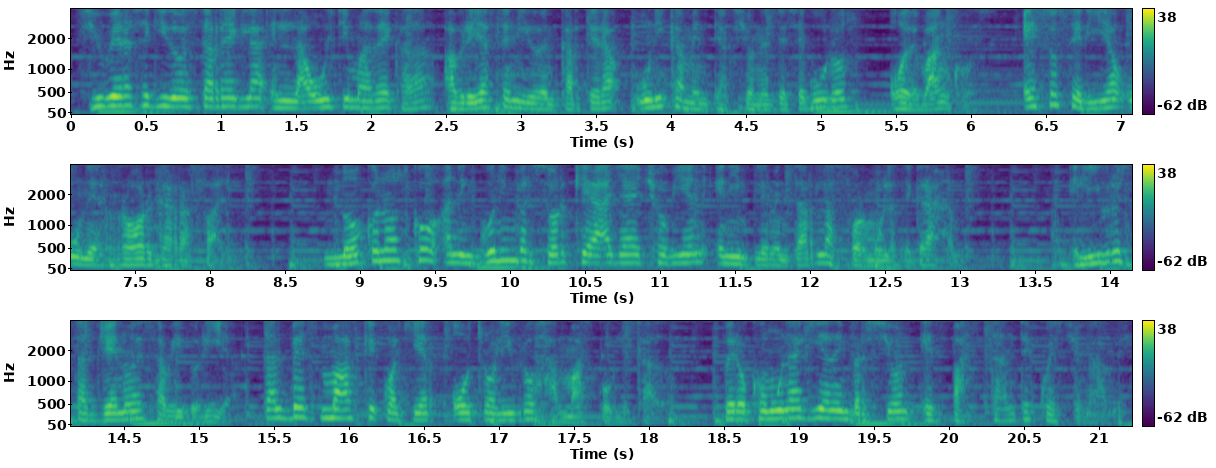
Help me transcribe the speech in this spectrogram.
Si hubieras seguido esta regla en la última década, habrías tenido en cartera únicamente acciones de seguros o de bancos. Eso sería un error garrafal. No conozco a ningún inversor que haya hecho bien en implementar las fórmulas de Graham. El libro está lleno de sabiduría, tal vez más que cualquier otro libro jamás publicado, pero como una guía de inversión es bastante cuestionable.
